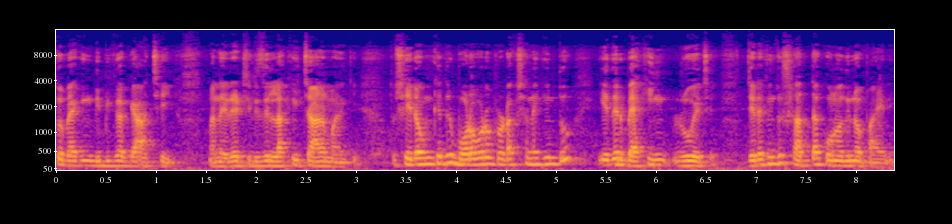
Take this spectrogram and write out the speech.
তো ব্যাকিং দীপিকাকে আছেই। মানে রেড চিলিজের লাকি চার্ম আর কি। তো সেরকম ক্ষেত্রে বড় বড় প্রোডাকশনে কিন্তু এদের ব্যাকিং রয়েছে, যেটা কিন্তু শ্রদ্ধা কোনোদিনও পায়নি।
